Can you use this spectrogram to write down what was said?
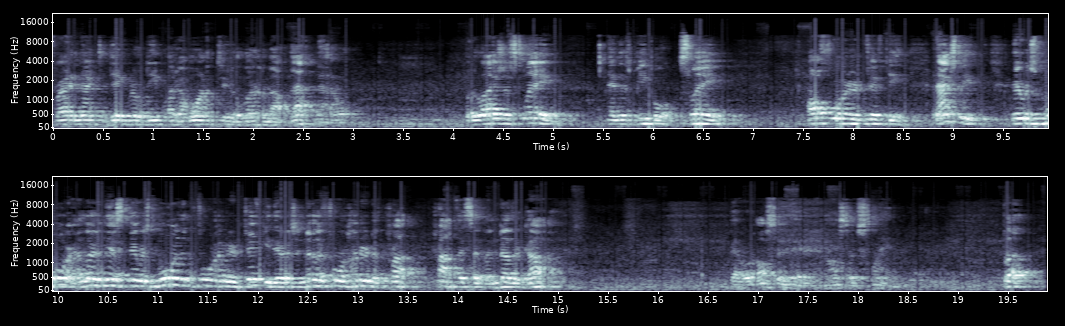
Friday night to dig real deep like I wanted to to learn about that battle. But Elijah slain, and his people slain. All 450. And actually, there was more. I learned this. There was more than 450. There was another 400 of pro- prophets of another God that were also there and also slain. But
